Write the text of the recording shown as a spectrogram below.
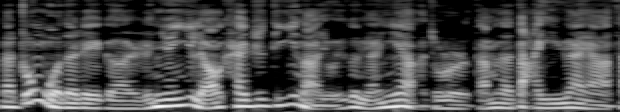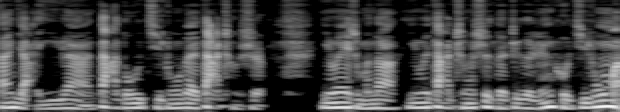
那中国的这个人均医疗开支低呢，有一个原因啊，就是咱们的大医院呀、三甲医院大都集中在大城市。因为什么呢？因为大城市的这个人口集中嘛，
